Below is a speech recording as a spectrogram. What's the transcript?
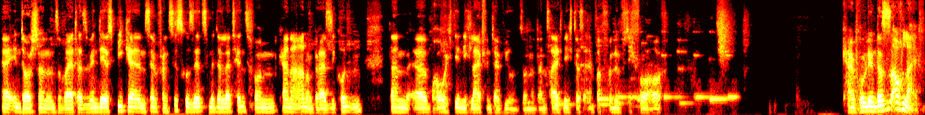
äh, in Deutschland und so weiter. Also wenn der Speaker in San Francisco sitzt mit einer Latenz von, keine Ahnung, drei Sekunden, dann äh, brauche ich den nicht live interviewen, sondern dann zeichne ich das einfach vernünftig vorher auf. Kein Problem, das ist auch live.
